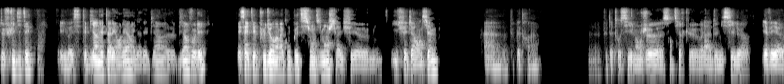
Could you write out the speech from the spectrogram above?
de fluidité. Et c'était bien étalé en l'air, il avait bien, euh, bien volé. Et ça a été plus dur dans la compétition dimanche. Là, il fait, euh, il fait 40e. peut-être, peut-être aussi l'enjeu, sentir que voilà, à domicile, il y avait,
